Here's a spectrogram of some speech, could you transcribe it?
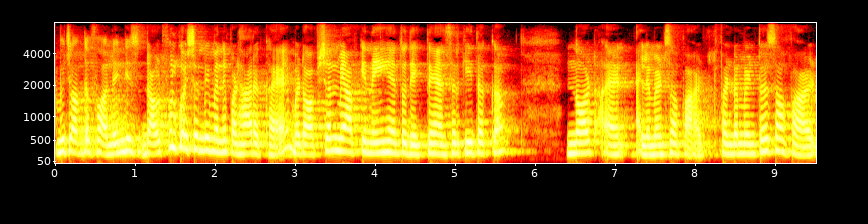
Which of the following is doubtful question भी मैंने पढ़ा रखा है बट ऑप्शन में आपके नहीं है तो देखते हैं आंसर की तक का। Not an elements of art fundamentals of art.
